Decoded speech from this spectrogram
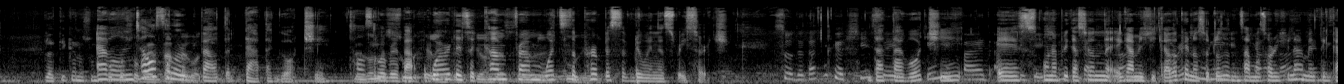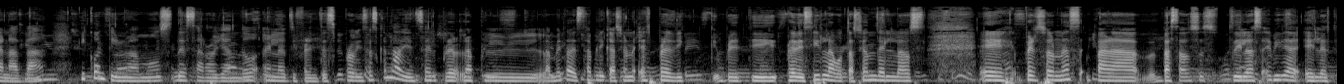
platícanos un Evelyn, poco tell us a little bit about the Datagochi. Tell us a little bit about where does it come from? What's the purpose of doing this research? Datagochi, es una aplicación gamificado que nosotros lanzamos originalmente en Canadá y continuamos desarrollando en las diferentes provincias canadienses. La, la meta de esta aplicación es predecir la votación de las eh, personas para basados en vida. Eh, Les,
